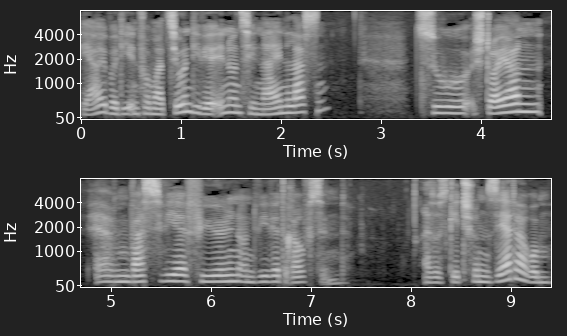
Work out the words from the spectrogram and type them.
ja, über die Informationen, die wir in uns hineinlassen, zu steuern, ähm, was wir fühlen und wie wir drauf sind. Also es geht schon sehr darum,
